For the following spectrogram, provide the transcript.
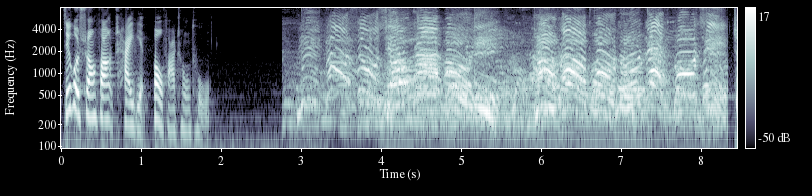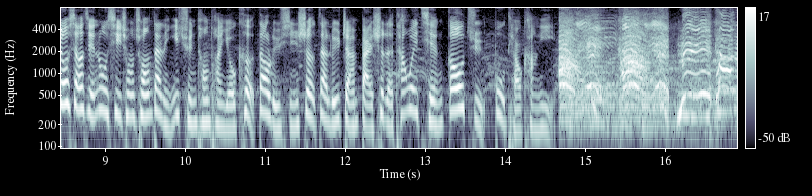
结果双方差一点爆发冲突。旅客诉求他不理，周小姐怒气冲冲，带领一群同团游客到旅行社在旅展摆设的摊位前高举布条抗议。抗议！抗议！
